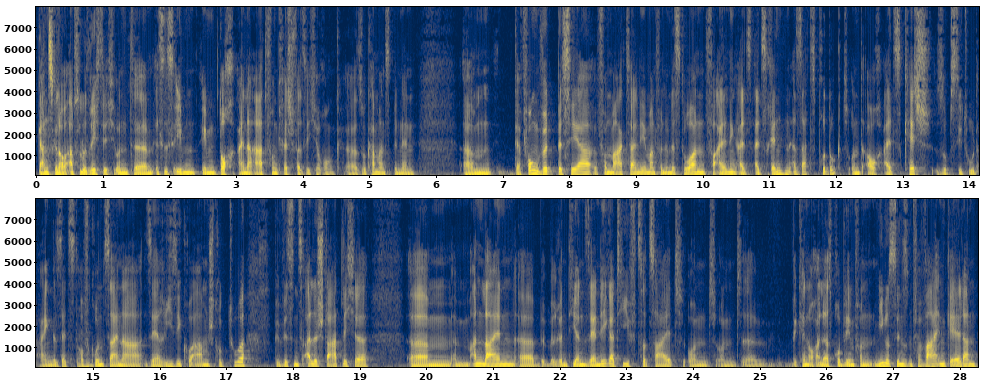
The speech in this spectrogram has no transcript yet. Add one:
Ganz genau, absolut richtig. Und ähm, es ist eben eben doch eine Art von Crashversicherung. Äh, so kann man es benennen. Ähm, der Fonds wird bisher von Marktteilnehmern, von Investoren vor allen Dingen als, als Rentenersatzprodukt und auch als Cash-Substitut eingesetzt, mhm. aufgrund seiner sehr risikoarmen Struktur. Wir wissen es alle, staatliche ähm, Anleihen äh, rentieren sehr negativ zurzeit und, und äh, wir kennen auch alle das Problem von Minuszinsen, Verwahrentgeldern.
